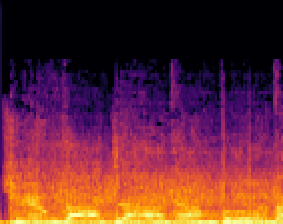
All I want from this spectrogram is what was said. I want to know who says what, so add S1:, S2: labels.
S1: Cinta jangan pernah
